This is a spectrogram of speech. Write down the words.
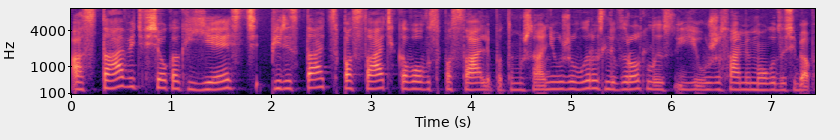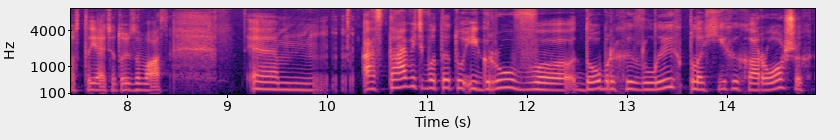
оставить все как есть, перестать спасать, кого вы спасали, потому что они уже выросли, взрослые и уже сами могут за себя постоять, а то и за вас. Эм, оставить вот эту игру в добрых и злых, плохих и хороших,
